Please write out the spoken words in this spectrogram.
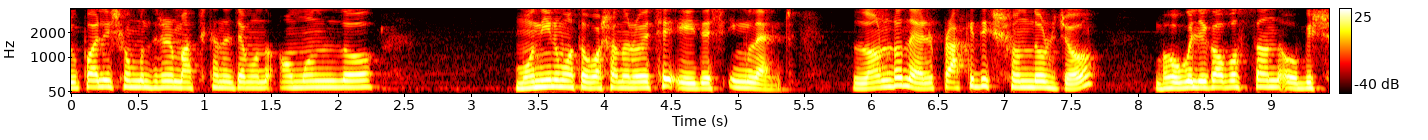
রূপালী সমুদ্রের মাঝখানে যেমন অমূল্য মনির মতো বসানো রয়েছে এই দেশ ইংল্যান্ড। লন্ডনের প্রাকৃতিক সৌন্দর্য, ভৌগোলিক অবস্থান ও বিশ্ব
